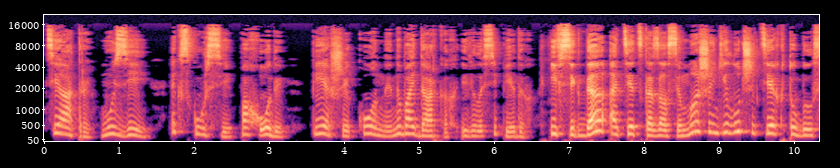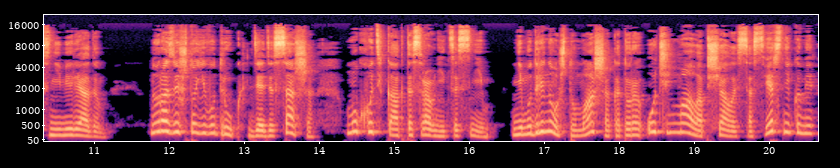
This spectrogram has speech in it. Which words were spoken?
Театры, музеи, экскурсии, походы, пешие, конные, на байдарках и велосипедах. И всегда отец казался Машеньке лучше тех, кто был с ними рядом. Ну разве что его друг, дядя Саша, мог хоть как-то сравниться с ним. Не мудрено, что Маша, которая очень мало общалась со сверстниками,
